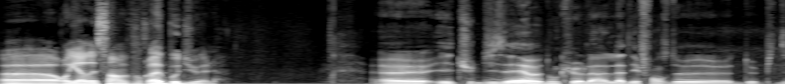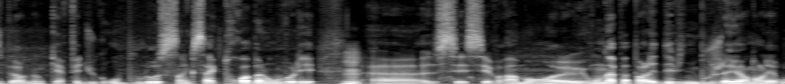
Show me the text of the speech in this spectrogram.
Euh, regardez ça, un vrai beau duel. Euh, et tu le disais, euh, donc euh, la, la défense de, de Pittsburgh donc, qui a fait du gros boulot, 5 sacs, 3 ballons volés. Mm. Euh, c'est vraiment. euh, on n'a pas parlé de Devin Bush d'ailleurs dans les roues.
